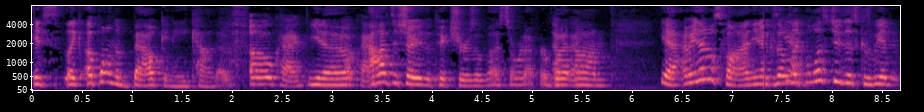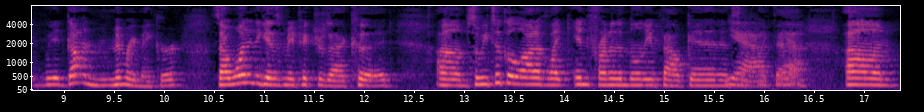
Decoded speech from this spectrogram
it's like up on the balcony, kind of. Oh, okay. You know, Okay. I'll have to show you the pictures of us or whatever. But Okay. um, yeah, I mean that was fine, you know, because I was Yeah. like, well, let's do this because we had we had gotten Memory Maker, so I wanted to get as many pictures as I could. Um, so we took a lot of like in front of the Millennium Falcon and Yeah, stuff like that. Um,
